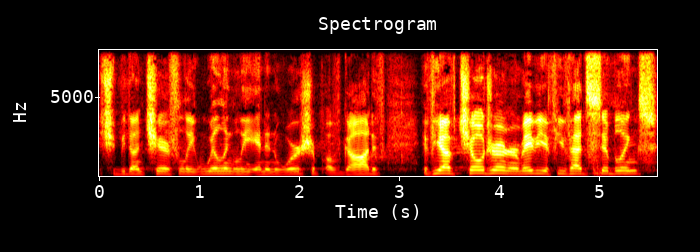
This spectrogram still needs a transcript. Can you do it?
It should be done cheerfully, willingly, and in worship of God. If, if you have children, or maybe if you've had siblings,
